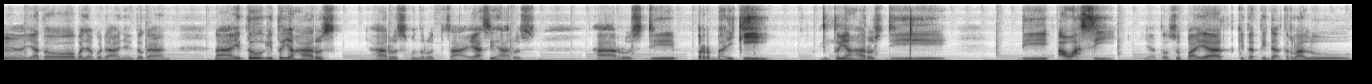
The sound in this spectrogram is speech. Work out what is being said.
Hmm. ya, ya toh banyak godaannya itu kan. Nah itu itu yang harus harus menurut saya sih harus harus diperbaiki. Itu yang harus di diawasi ya tuh supaya kita tidak terlalu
